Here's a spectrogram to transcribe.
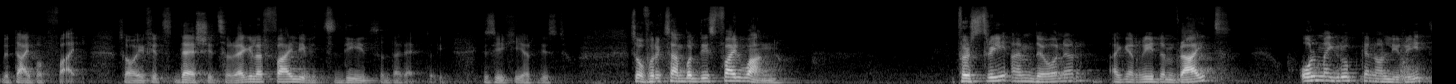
the type of file. So if it's dash, it's a regular file. If it's D, it's a directory. You see here these two. So for example, this file one, first three, I'm the owner. I can read and write. All my group can only read,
